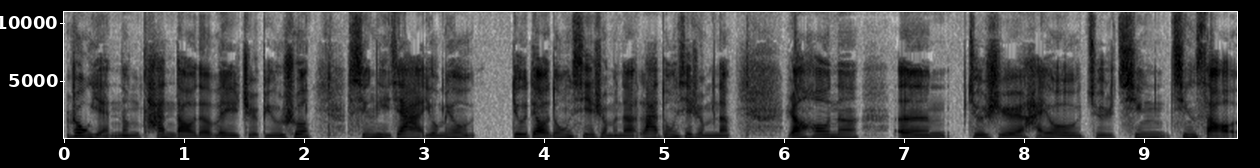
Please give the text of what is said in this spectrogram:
肉眼能看到的位置，比如说行李架有没有。丢掉东西什么的，落东西什么的，然后呢，嗯，就是还有就是清清扫，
